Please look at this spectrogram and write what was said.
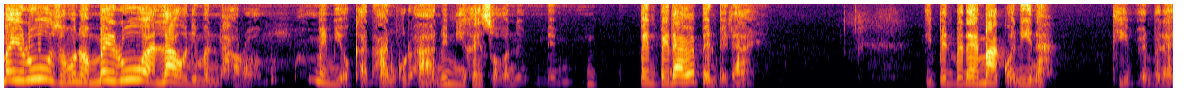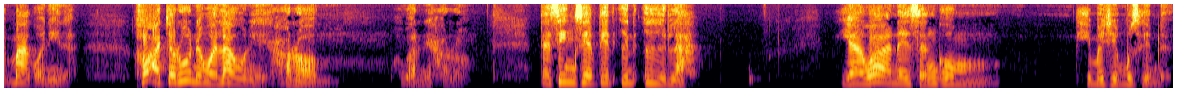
ไม่รู้สมมติว่าไม่รู้ว่าเล่านี่มันฮารอม ไม่มีโอกาสอ่านกุรอาน ไม่มีใครสอน เป็นไปได้ไหมเป็นไปได้ ที่เป็นไปได้มากกว่านี้นะที่เป็นไปได้มากกว่านี้นะเขาอาจจะรู้นะว่าเล่านี่ฮารอมเพราว่านี่ฮารอม แต่สิ่งเสพติดอื่น ๆล่ะ อย่าว่าในสังคมที่ไม่ใช่มุสลิมเนี่ย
